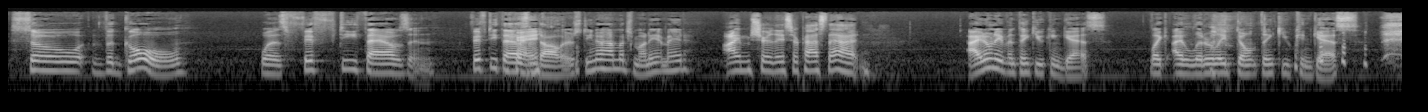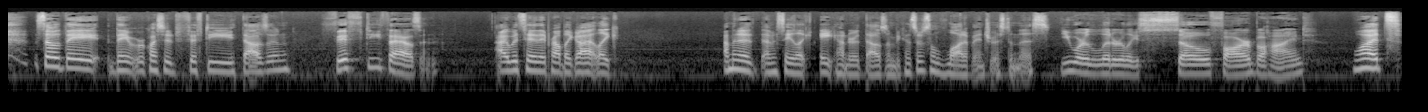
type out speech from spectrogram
So the goal was fifty thousand. Fifty thousand dollars. Do you know how much money it made? I'm sure they surpassed that. I don't even think you can guess. Like I literally don't think you can guess. So they they requested fifty thousand. Fifty thousand. I would say they probably got like I'm gonna I'm gonna say like eight hundred thousand because there's a lot of interest in this. You are literally so far behind. What?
